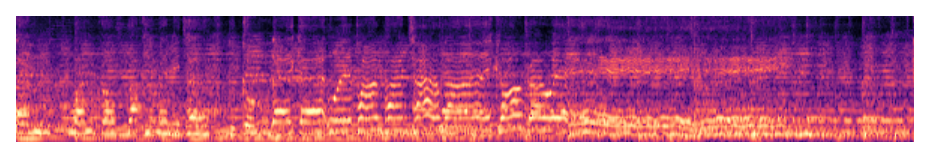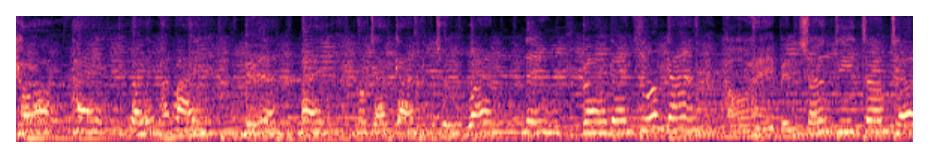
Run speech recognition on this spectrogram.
สัน วันครบรอบที่ไม่มีเธอก็คงได้แค่อวยพรผ่านทม์ไลน์ของเราเองขอให้เราเดินผ่านไปเหมือนไม่รู้จักกันทุกวันหนึ่ง เราเดินสวนกัน ขอให้เป็นฉันที่จำเธอ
